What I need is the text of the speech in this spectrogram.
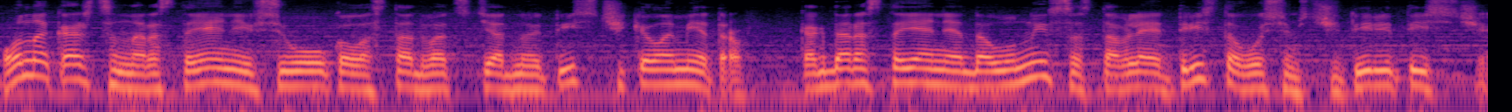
он окажется на расстоянии всего около 121 тысячи километров, когда расстояние до Луны составляет 384 тысячи.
